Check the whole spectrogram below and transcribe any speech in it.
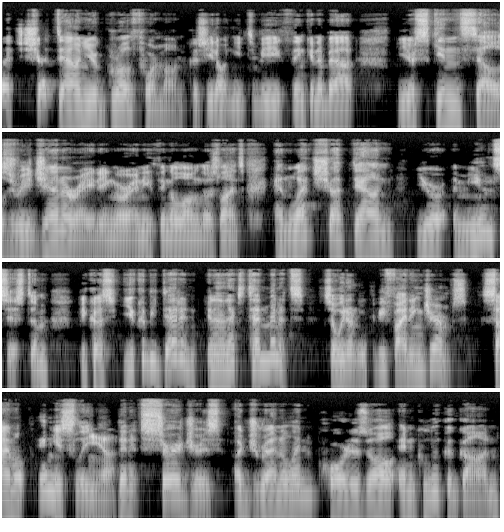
Let's shut down your growth hormone because you don't need to be thinking about your skin cells regenerating or anything along those lines. And let's shut down your immune system because you could be dead in, in the next 10 minutes. So we don't need to be fighting germs. Simultaneously, yeah. then it surges adrenaline, cortisol, and glucagon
